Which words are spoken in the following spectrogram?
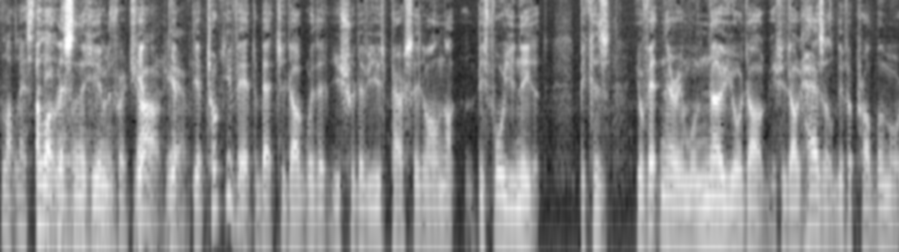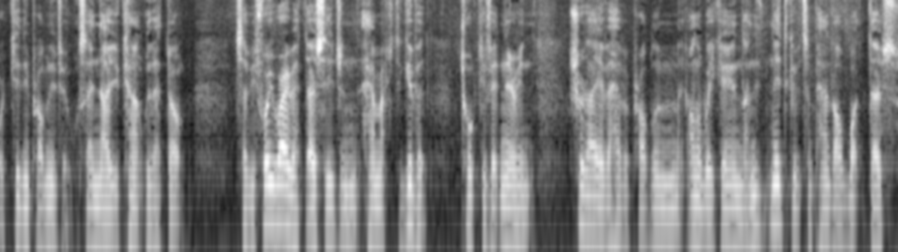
lot less. A Than lot less than a human for a Yep, child. yeah. Yep, yep. Talk to your vet about your dog whether you should have used paracetamol or not before you need it, because your veterinarian will know your dog. If your dog has a liver problem or a kidney problem, if it will say no, you can't with that dog. So before you worry about dosage and how much to give it, talk to your veterinarian. Should I ever have a problem on a weekend? I need- to give it some Panadol. What dose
